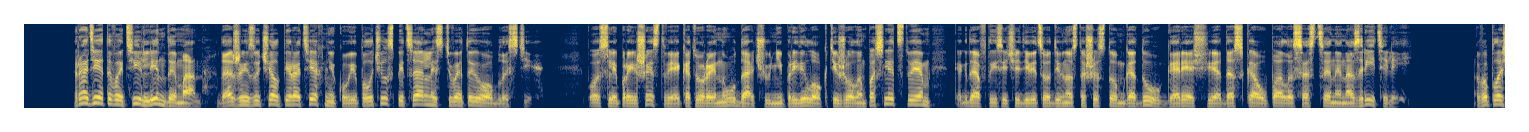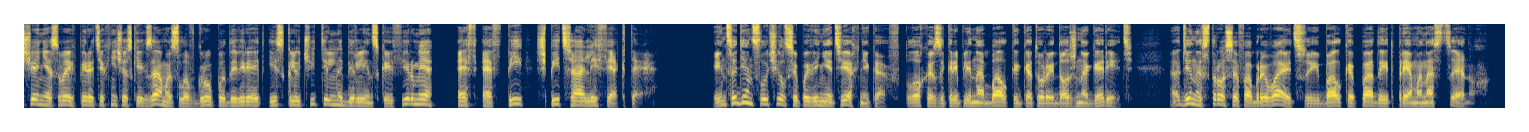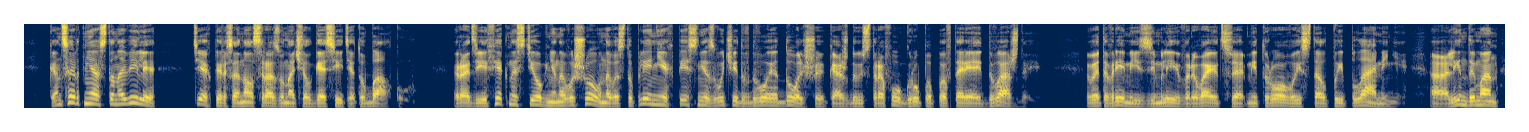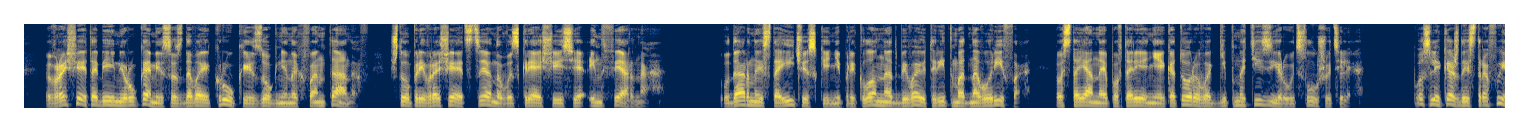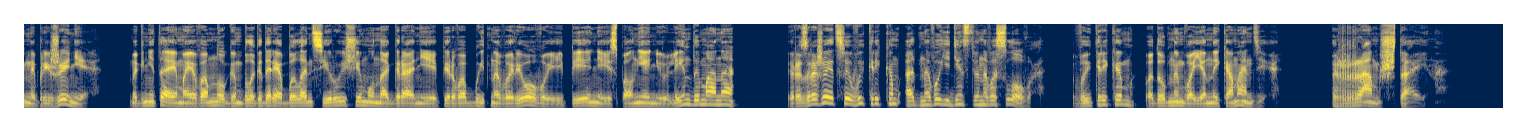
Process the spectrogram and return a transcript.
Ради этого Тиль Линдеман даже изучал пиротехнику и получил специальность в этой области. После происшествия, которое на удачу не привело к тяжелым последствиям, когда в 1996 году горящая доска упала со сцены на зрителей, Воплощение своих пиротехнических замыслов группа доверяет исключительно берлинской фирме FFP Spezialeffekte. Инцидент случился по вине техников, плохо закреплена балка, которая должна гореть. Один из тросов обрывается, и балка падает прямо на сцену. Концерт не остановили, техперсонал сразу начал гасить эту балку. Ради эффектности огненного шоу на выступлениях песня звучит вдвое дольше, каждую строфу группа повторяет дважды. В это время из земли вырываются метровые столпы пламени, а Линдеман вращает обеими руками, создавая круг из огненных фонтанов, что превращает сцену в искрящееся инферно. Ударные стоически непреклонно отбивают ритм одного рифа — постоянное повторение которого гипнотизирует слушателя. После каждой строфы напряжение, нагнетаемое во многом благодаря балансирующему на грани первобытного рёва и пения исполнению Линдемана, разражается выкриком одного единственного слова, выкриком, подобным военной команде. «Рамштайн».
